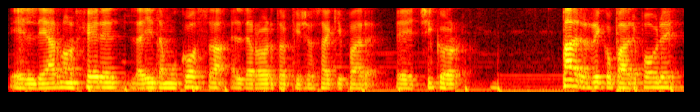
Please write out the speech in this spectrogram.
el de Arnold Heret, La dieta mucosa, el de Roberto Kiyosaki, padre, eh, chico, padre rico, padre pobre,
